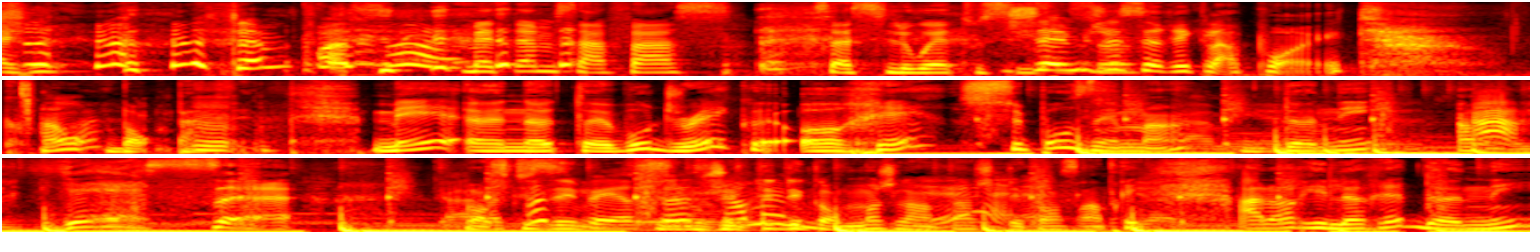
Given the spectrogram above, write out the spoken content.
j'aime pas ça. Mais t'aimes sa face, sa silhouette aussi. J'aime juste Eric Lapointe. Ah ouais? Bon, parfait. Mais euh, notre beau Drake aurait supposément donné. Ah, yes! Bon, excusez-moi, moi je l'entends, je suis déconcentrée. Alors, il aurait donné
